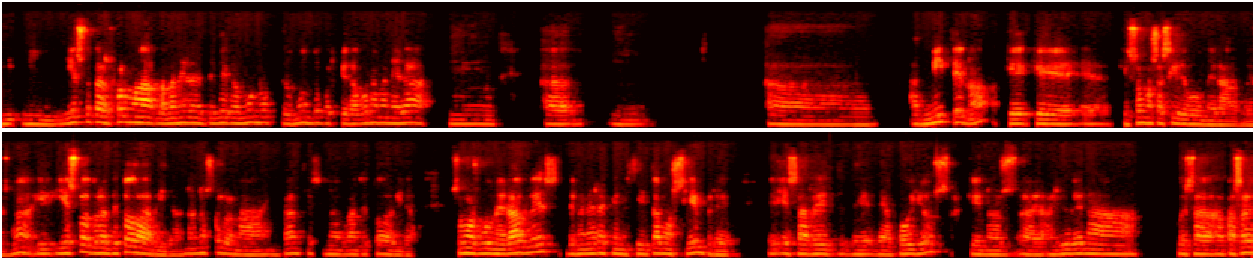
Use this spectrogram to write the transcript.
y, eso transforma la manera de entender el mundo, el mundo porque de alguna manera mm, mm, admite ¿no? que, que, que, somos así de vulnerables. Y, eso durante toda la vida, ¿no? no solo en la infancia, sino durante toda la vida somos vulnerables, de manera que necesitamos siempre esa red de, apoyos que nos eh, ayuden a, pues a, pasar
